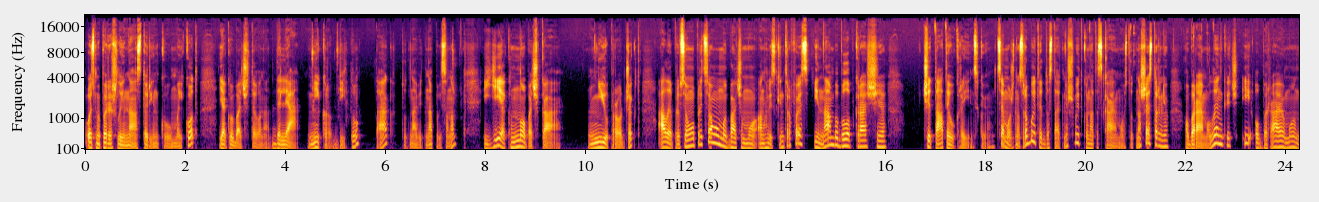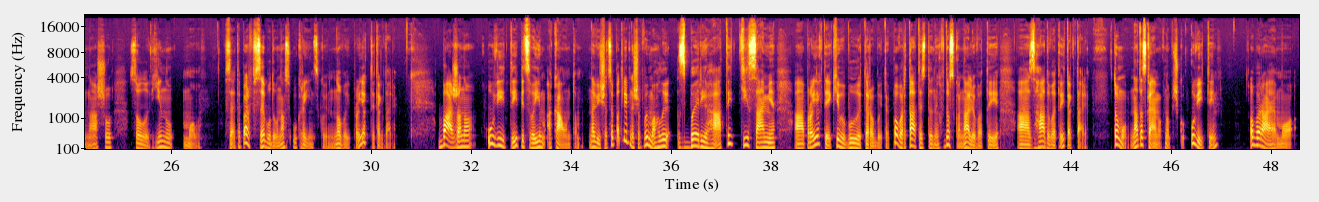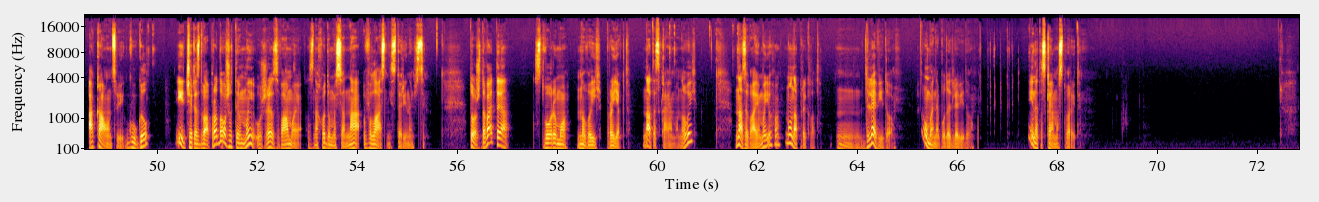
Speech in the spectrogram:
Ось ми перейшли на сторінку MyCode. Як ви бачите, вона для мікробіту. Так, тут навіть написано. Є кнопочка New Project, але при всьому при цьому ми бачимо англійський інтерфейс, і нам би було б краще читати українською. Це можна зробити достатньо швидко. Натискаємо ось тут на шестерню, обираємо Language і обираємо нашу солов'їну мову. Все, тепер все буде у нас українською, новий проєкт і так далі. Бажано увійти під своїм аккаунтом. Навіщо це потрібно? Щоб ви могли зберігати ті самі а, проєкти, які ви будете робити, повертатись до них, вдосконалювати, а, згадувати і так далі. Тому натискаємо кнопочку Увійти, обираємо аккаунт свій Google, і через два продовжити ми вже з вами знаходимося на власній сторіночці. Тож, давайте створимо новий проєкт. Натискаємо новий, називаємо його, ну, наприклад, для відео. У мене буде для відео. І натискаємо Створити.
